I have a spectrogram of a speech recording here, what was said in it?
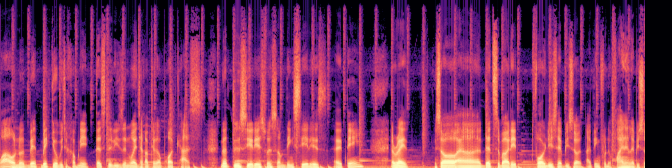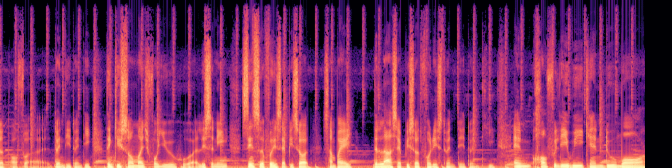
Wow not bad. Back je bercakap ni. That's the reason why Cakap-cakap podcast. Not too serious For something serious I think. Alright. So uh, that's about it for this episode. I think for the final episode of uh, 2020. Thank you so much for you who are listening since the first episode. Sampai the last episode for this 2020. And hopefully we can do more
